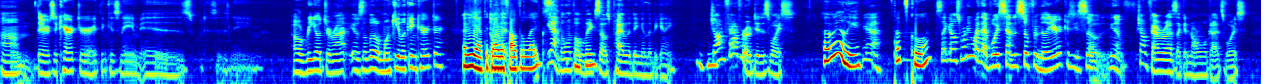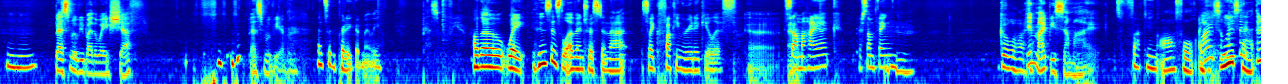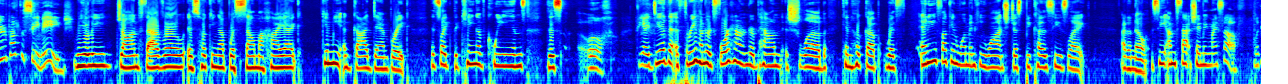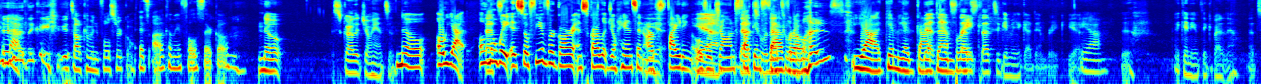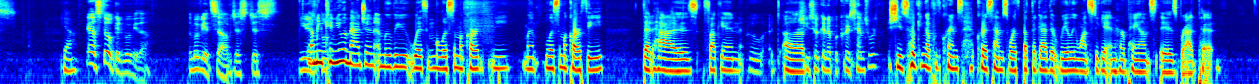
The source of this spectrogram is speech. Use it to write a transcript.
Um, there's a character. I think his name is what is his name? Oh, Rio Durant. It was a little monkey-looking character. Oh yeah, the The guy with that- all the legs. Yeah, the one with all the legs that was piloting in the beginning. Mhm. Jon Favreau did his voice. Oh really? Yeah, That's cool. it's like I was wondering why that voice sounded so familiar because he's so you know Jon Favreau has like a normal guy's voice. Mm-hmm. Best movie by the way, Chef. Best movie ever. That's a pretty good movie. Best movie ever. Although, wait, who's his love interest in that? It's like fucking ridiculous. Uh, Salma Hayek or something. don't- God, Mm. It might be Salma Hayek. Fucking awful. I Why? hate So why is that? that. They're about the same age. Really, Jon Favreau is hooking up with Salma Hayek? Give me a goddamn break. It's like the King of Queens. This, ugh. The idea that a 300, 400 pound schlub can hook up with any fucking woman he wants just because he's like, I don't know. See, I'm fat shaming myself. Look at that. Look at you. it's all coming full circle. it's all coming full circle. No, Scarlett Johansson. No. Oh yeah. Oh no. Wait. It's Sofia Vergara and Scarlett Johansson are Yeah. fighting over Yeah, Jon that's fucking what- That's Favreau. was. Yeah. Give me a Yeah, goddamn that's, break. That's, that's a give me a goddamn break. Yeah. yeah. I can't even think about it now. That's Yeah. yeah, it's still a good movie though. The movie itself, just just. You I mean, can you imagine a movie with Melissa McCartney, M- Melissa McCarthy, that has fucking who? Uh, she's hooking up with Chris Hemsworth. she's hooking up with Chris Chris Hemsworth, but the guy that really wants to get in her pants is Brad Pitt.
